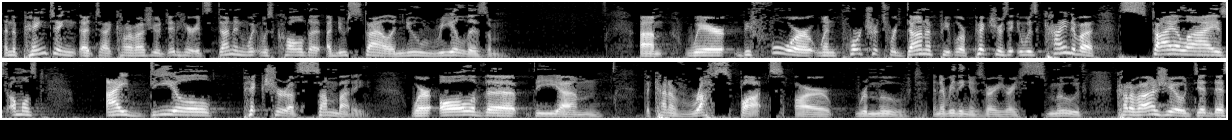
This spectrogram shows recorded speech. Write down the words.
And the painting that uh, Caravaggio did here, it's done in what was called a, a new style, a new realism. Um, where before, when portraits were done of people or pictures, it was kind of a stylized, almost ideal picture of somebody, where all of the the um, the kind of rough spots are removed and everything is very very smooth. Caravaggio did this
